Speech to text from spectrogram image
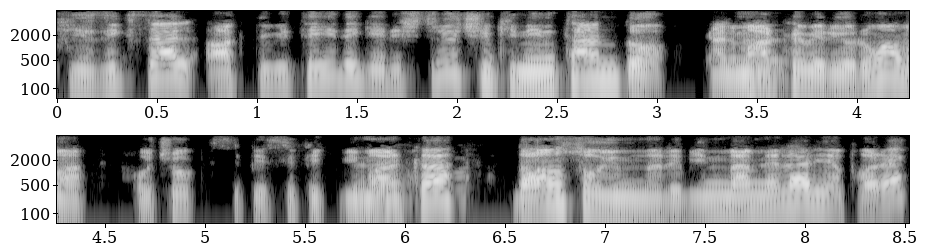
Fiziksel aktiviteyi de geliştiriyor çünkü Nintendo yani marka evet. veriyorum ama o çok spesifik bir evet. marka. Dans oyunları bilmem neler yaparak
